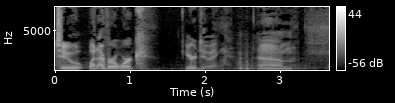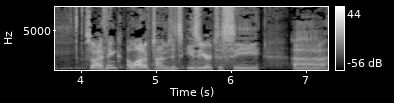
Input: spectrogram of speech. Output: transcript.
to whatever work you're doing? Um, so I think a lot of times it's easier to see uh,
